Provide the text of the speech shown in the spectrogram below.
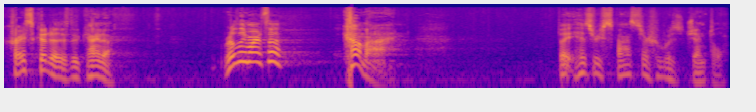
Christ could have kind of, really, Martha? Come on. But his response to her was gentle,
